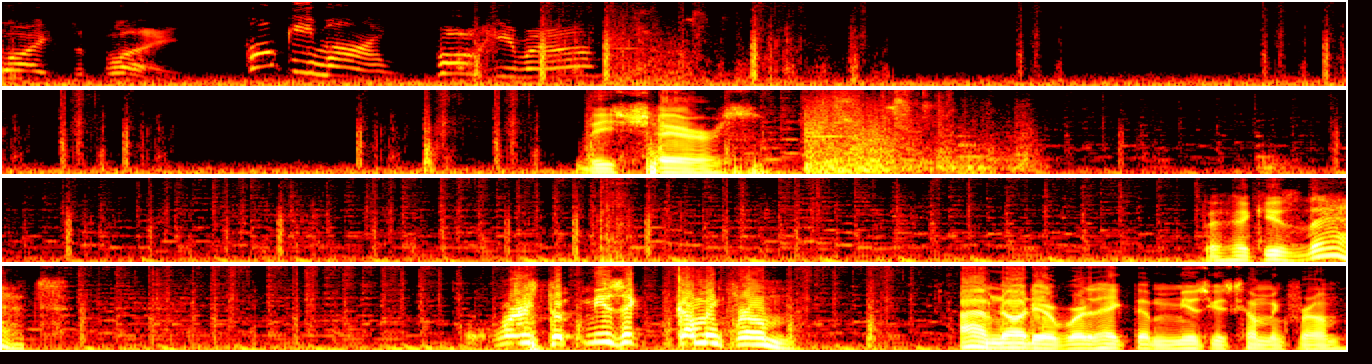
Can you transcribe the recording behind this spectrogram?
like to play? Pokemon! Pokemon? These chairs. The heck is that? Where's the music coming from? I have no idea where the heck the music is coming from.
